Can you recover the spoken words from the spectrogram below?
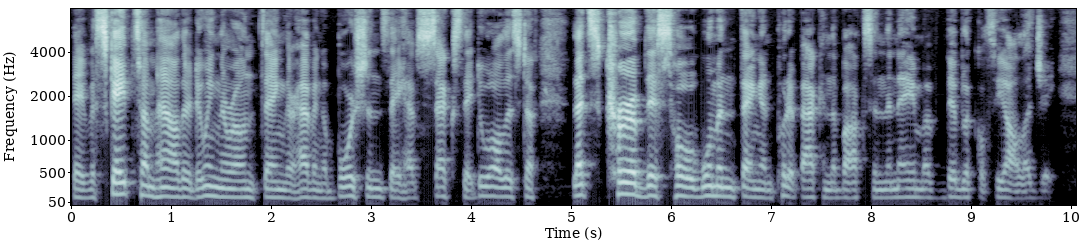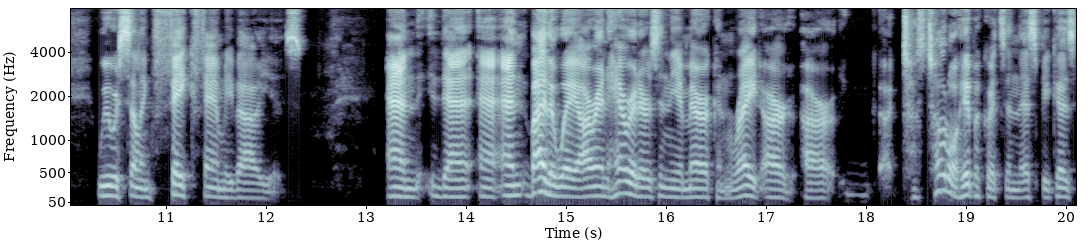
They've escaped somehow. They're doing their own thing. They're having abortions. They have sex. They do all this stuff. Let's curb this whole woman thing and put it back in the box in the name of biblical theology. We were selling fake family values. And then, and by the way, our inheritors in the American right are, are uh, t- total hypocrites in this because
